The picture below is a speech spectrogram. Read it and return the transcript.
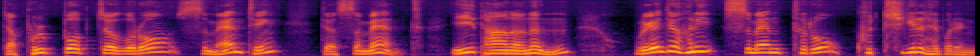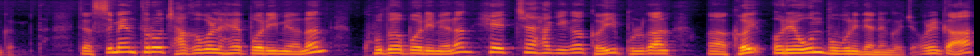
자, 불법적으로 cementing, 자, cement. 이 단어는 우리가 이제 흔히 시멘트로 굳히기를 해버리는 겁니다. 자, 시멘트로 작업을 해버리면은 굳어버리면은 해체하기가 거의 불가 아, 거의 어려운 부분이 되는 거죠. 그러니까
